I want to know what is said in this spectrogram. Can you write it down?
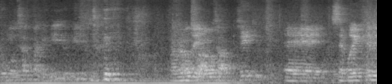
¿Cómo está el paquetillo, Guillo? Una preguntilla. Vamos a, vamos a. Sí. Eh, ¿Se puede inscribir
